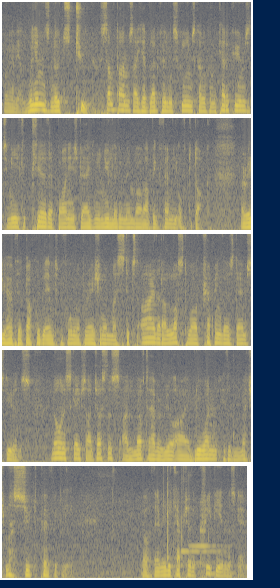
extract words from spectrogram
What do we have here? Williams notes 2. Sometimes I hear blood curdling screams coming from the catacombs. It's immediately clear that Barney is dragging a new living member of our big family off to Doc. I really hope that Doc will be able to perform an operation on my stitched eye that I lost while trapping those damn students. No one escapes our justice. I'd love to have a real eye, a blue one. It'd match my suit perfectly. Yo, they really capture the creepy in this game.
